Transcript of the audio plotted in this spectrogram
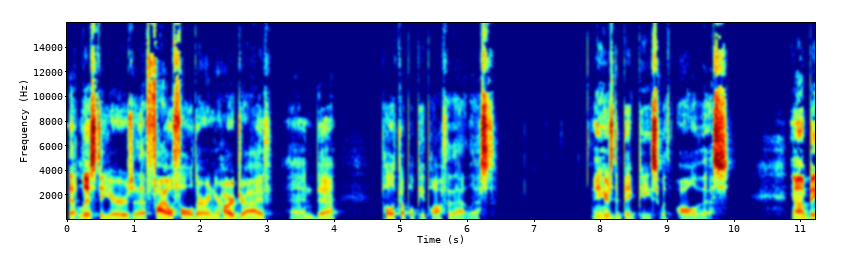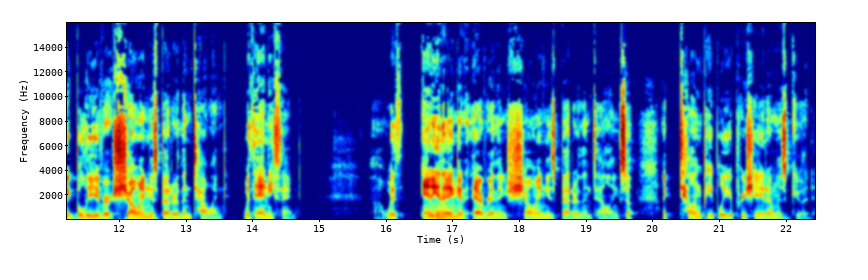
that list of yours or that file folder in your hard drive and uh, pull a couple people off of that list. And here's the big piece with all of this. You know, I'm a big believer showing is better than telling with anything. Uh, with anything and everything, showing is better than telling. So, like telling people you appreciate them is good,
